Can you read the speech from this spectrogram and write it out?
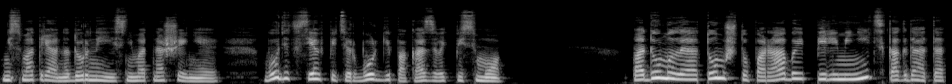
несмотря на дурные с ним отношения, будет всем в Петербурге показывать письмо. Подумал и о том, что пора бы переменить когда-то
